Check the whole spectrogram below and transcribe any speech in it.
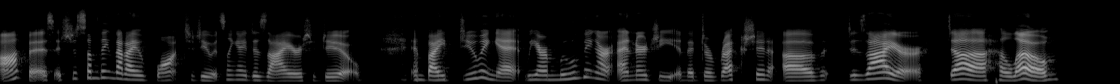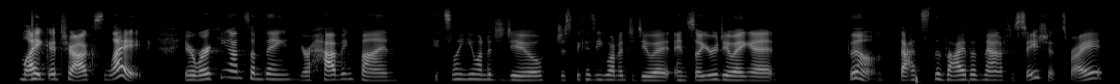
office. It's just something that I want to do. It's something I desire to do. And by doing it, we are moving our energy in the direction of desire. Duh, hello. Like attracts like. You're working on something, you're having fun. It's something you wanted to do just because you wanted to do it. And so you're doing it Boom. That's the vibe of manifestations, right?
